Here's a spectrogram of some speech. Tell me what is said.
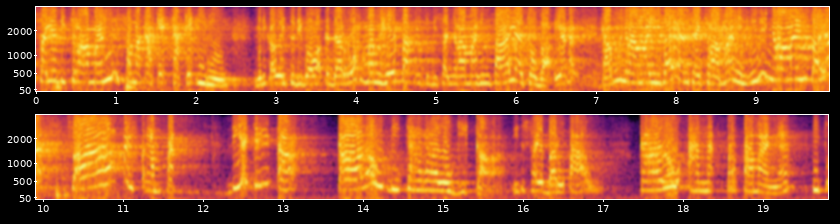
saya diceramahi sama kakek-kakek ini. Jadi kalau itu dibawa ke Darrohman hebat itu bisa nyeramahin saya coba, ya kan? Kamu nyeramahin saya yang saya ceramahin, ini nyeramahin saya sampai setengah empat. Dia cerita, kalau bicara logika, itu saya baru tahu. Kalau anak pertamanya itu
